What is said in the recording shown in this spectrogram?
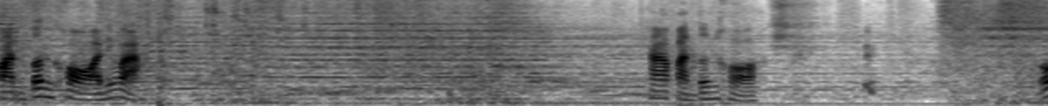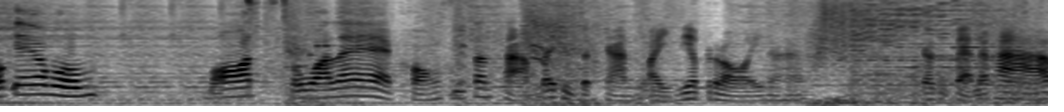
ฟันต้นคอนี่หว่า ถ้าฟันต้นคอ โอเคครับผม บอสตัวแรกของซีซั่น3 ได้ถูกจัดการไปเรียบร้อยนะฮะ 98 แล้วครับ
